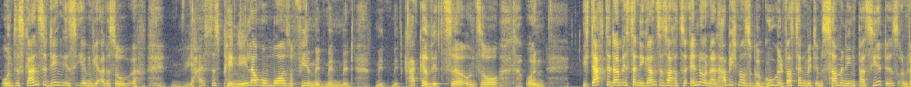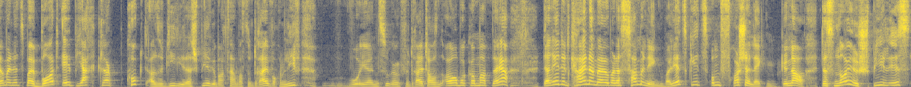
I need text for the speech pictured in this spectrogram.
Und das ganze Ding ist irgendwie alles so, wie heißt das, Penela-Humor, so viel mit, mit, mit, mit, mit Kackewitze und so. Und ich dachte, dann ist dann die ganze Sache zu Ende und dann habe ich mal so gegoogelt, was denn mit dem Summoning passiert ist. Und wenn man jetzt bei Board Ape Yacht Club guckt, also die, die das Spiel gemacht haben, was nur drei Wochen lief, wo ihr einen Zugang für 3000 Euro bekommen habt, naja, da redet keiner mehr über das Summoning, weil jetzt geht's um Frösche lecken. Genau. Das neue Spiel ist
